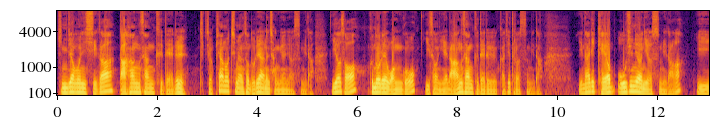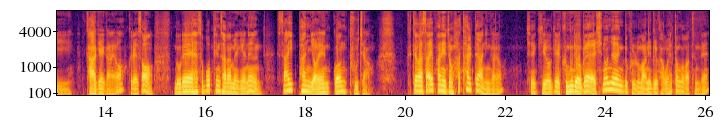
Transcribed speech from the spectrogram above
김정은 씨가 나 항상 그대를 직접 피아노 치면서 노래하는 장면이었습니다. 이어서 그 노래 원곡 이선희의 나 항상 그대를까지 들었습니다. 이날이 개업 5주년이었습니다. 이 가게가요. 그래서 노래해서 뽑힌 사람에게는 사이판 여행권 2장, 그때가 사이판이 좀 핫할 때 아닌가요? 제 기억에 그 무렵에 신혼여행도 글로 많이들 가고 했던 것 같은데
